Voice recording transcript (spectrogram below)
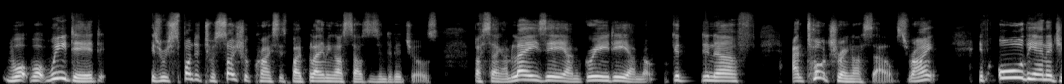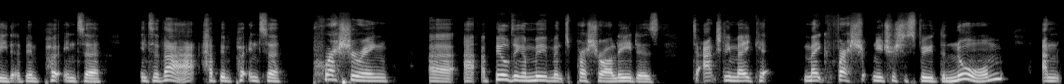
what what we did is responded to a social crisis by blaming ourselves as individuals, by saying I'm lazy, I'm greedy, I'm not good enough, and torturing ourselves, right? If all the energy that had been put into into that had been put into pressuring uh, building a movement to pressure our leaders to actually make it make fresh nutritious food the norm and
